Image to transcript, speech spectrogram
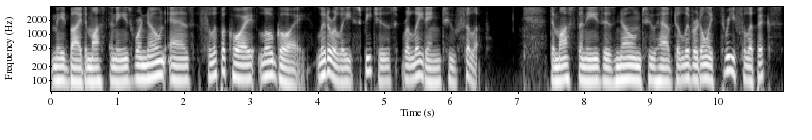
made by Demosthenes were known as Philippikoi logoi, literally speeches relating to Philip. Demosthenes is known to have delivered only three Philippics.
